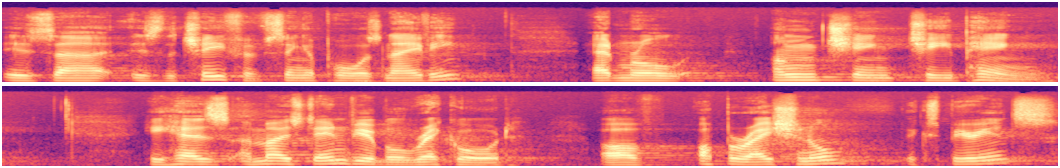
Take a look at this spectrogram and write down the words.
is, uh, is the Chief of Singapore's Navy, Admiral Ng Chee Peng. He has a most enviable record of operational experience,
